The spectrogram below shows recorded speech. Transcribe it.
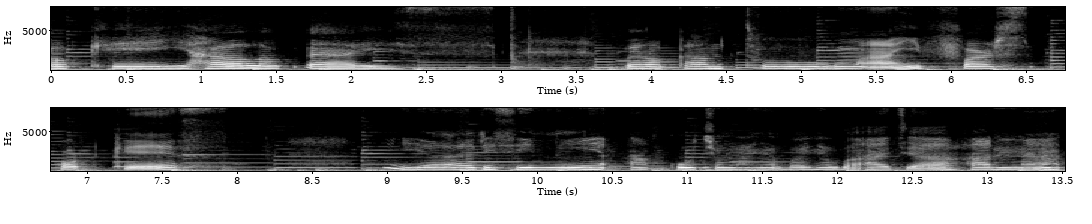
Oke, halo guys. Welcome to my first podcast. Ya, di sini aku cuma nyoba-nyoba aja karena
